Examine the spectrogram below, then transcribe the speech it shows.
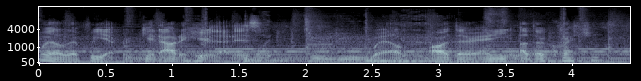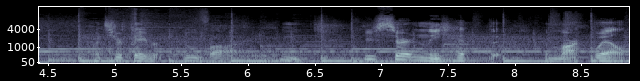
Well, if we ever get out of here, that is. What do you Well, are there any other questions? What's your favorite food? Fine. Hmm, you certainly hit the, the mark well.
